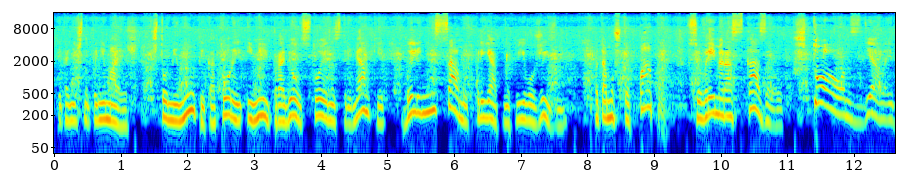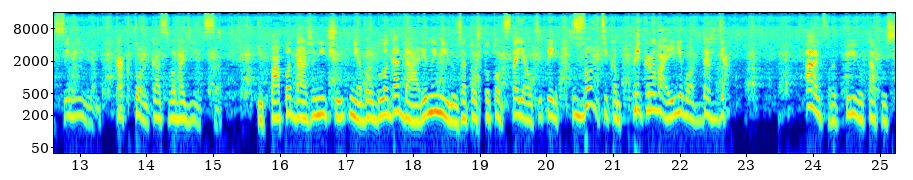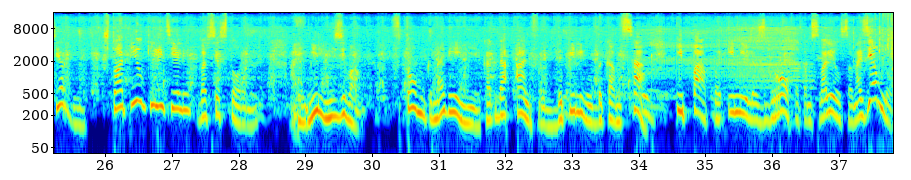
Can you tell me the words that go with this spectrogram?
Ты, конечно, понимаешь, что минуты, которые Эмиль провел, стоя на стремянке, были не самых приятных в его жизни, потому что папа все время рассказывал, что он сделает с Эмилем, как только освободится. И папа даже ничуть не был благодарен Эмилю за то, что тот стоял теперь зонтиком, прикрывая его от дождя. Альфред пилил так усердно, что опилки летели во все стороны, а Эмиль не зевал. В то мгновение, когда Альфред допилил до конца, и папа Эмиля с грохотом свалился на землю,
